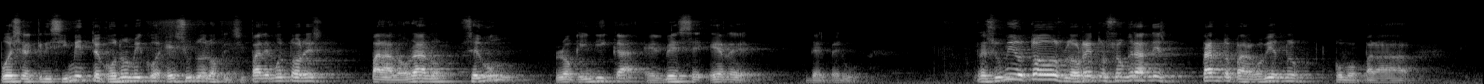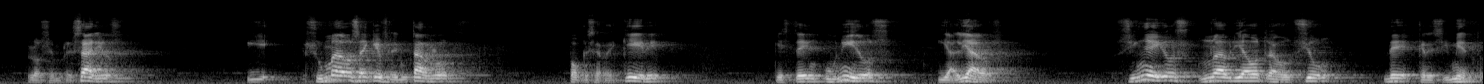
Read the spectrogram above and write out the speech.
pues el crecimiento económico es uno de los principales motores para lograrlo, según lo que indica el BCR del Perú. Resumido todos, los retos son grandes tanto para el gobierno como para los empresarios y sumados hay que enfrentarlos porque se requiere que estén unidos y aliados. Sin ellos no habría otra opción de crecimiento.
